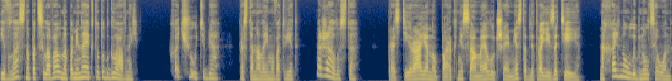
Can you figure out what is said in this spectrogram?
и властно поцеловал, напоминая, кто тут главный. «Хочу тебя», — простонала ему в ответ. «Пожалуйста». «Прости, Рая, но парк не самое лучшее место для твоей затеи», — Нахально улыбнулся он.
